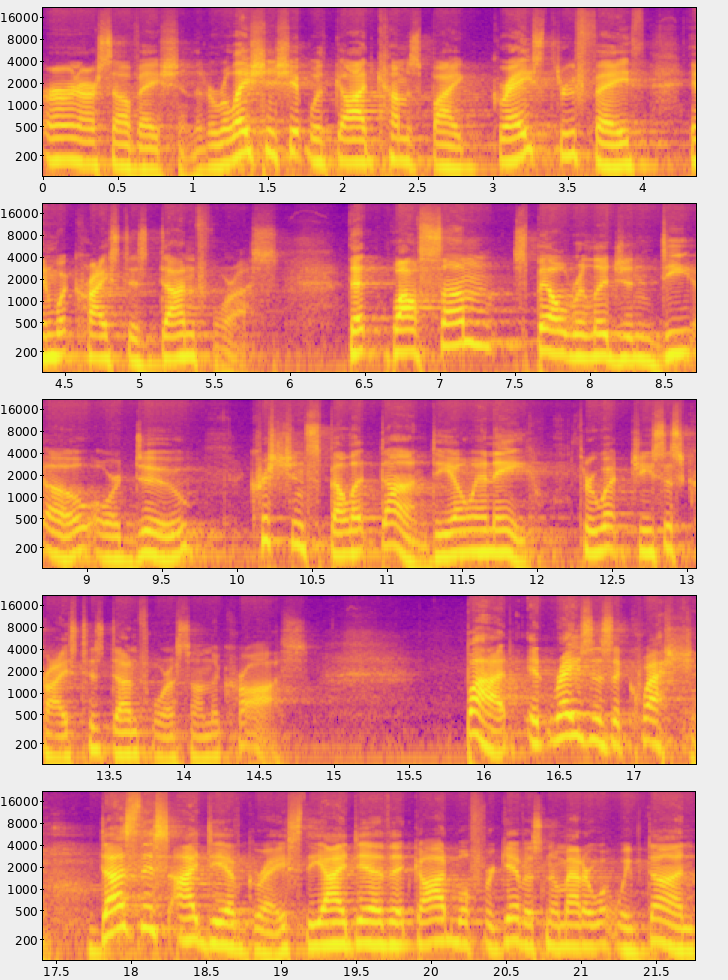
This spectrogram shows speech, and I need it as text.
earn our salvation, that a relationship with God comes by grace through faith in what Christ has done for us. That while some spell religion D O or do, Christians spell it done, D O N E, through what Jesus Christ has done for us on the cross. But it raises a question Does this idea of grace, the idea that God will forgive us no matter what we've done,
